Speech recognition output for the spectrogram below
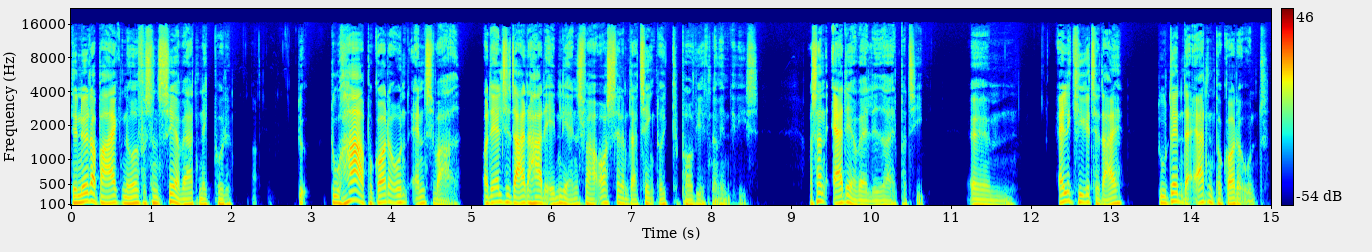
Det nytter bare ikke noget, for sådan ser verden ikke på det. Du, du har på godt og ondt ansvaret, og det er altid dig, der har det endelige ansvar, også selvom der er ting, du ikke kan påvirke nødvendigvis. Og sådan er det at være leder af et parti. Øhm, alle kigger til dig. Du er den, der er den på godt og ondt.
